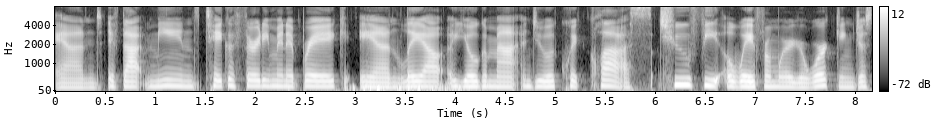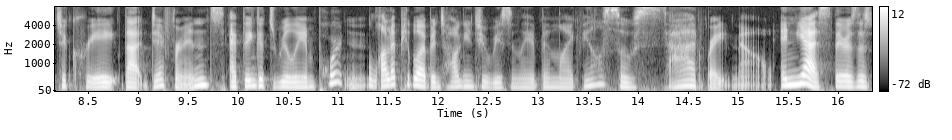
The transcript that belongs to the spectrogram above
And if that means take a 30 minute break and lay out a yoga mat and do a quick class two feet away from where you're working just to create that difference, I think it's really important. A lot of people I've been talking to recently have been like, feel so sad right now. And yes, there's this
